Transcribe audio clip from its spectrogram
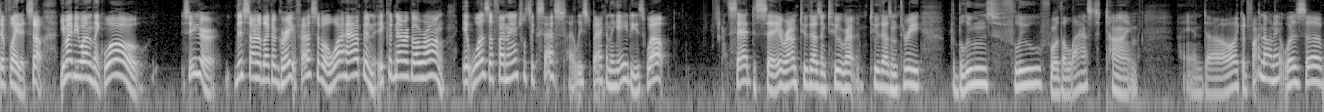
deflated. So you might be wondering, whoa, Seeger, this sounded like a great festival. What happened? It could never go wrong. It was a financial success, at least back in the 80s. Well, sad to say, around 2002, around 2003, the balloons flew for the last time. And uh, all I could find on it was, uh,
